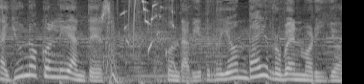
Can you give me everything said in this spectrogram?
Desayuno con liantes. Con David Rionda y Rubén Morillo.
